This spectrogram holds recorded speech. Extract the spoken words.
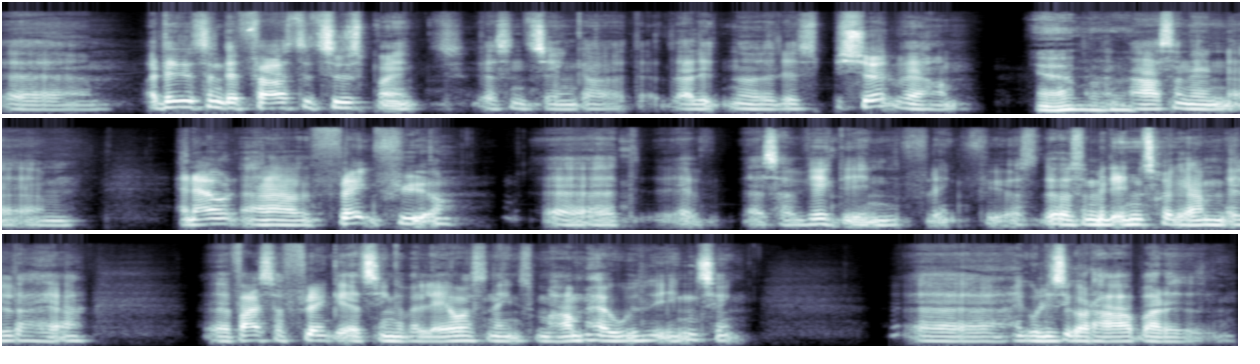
Uh, og det er sådan det første tidspunkt, jeg sådan tænker, der, der er lidt noget lidt specielt ved ham. Ja, hvorfor? Han har sådan en, uh, han er jo han er jo en flink fyr, uh, altså virkelig en flink fyr. Det var som et indtryk af ham, ældre her. Uh, faktisk så flink, at jeg tænker, hvad laver sådan en som ham herude? Ingenting. Uh, han kunne lige så godt have arbejdet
